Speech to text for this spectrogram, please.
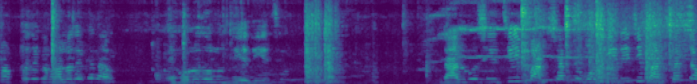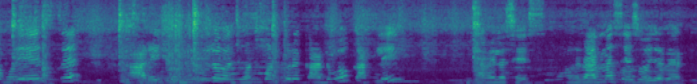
শক্ত দেখে ভালো দেখে দাও। এই হলুদ হলুদ দিয়ে দিয়েছে। ডাল বসিয়েছি, পাট শাক তো বসিয়ে দিয়েছি, পাট শাকটা হয়ে এসছে। আর এই সবজিগুলো ঝটপট করে কাটবো, কাটলেই ঝামেলা শেষ মানে রান্না শেষ হয়ে যাবে আর কি।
